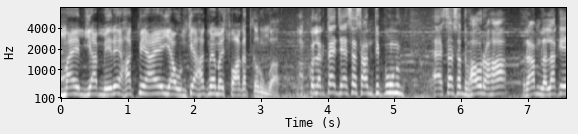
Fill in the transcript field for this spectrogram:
मैं या मेरे हक में आए या उनके हक में मैं स्वागत करूँगा। आपको लगता है जैसा शांतिपूर्ण, ऐसा सद्भाव रहा रामलला के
